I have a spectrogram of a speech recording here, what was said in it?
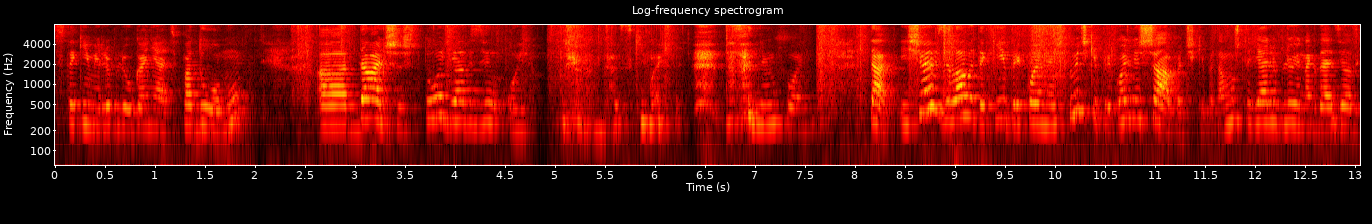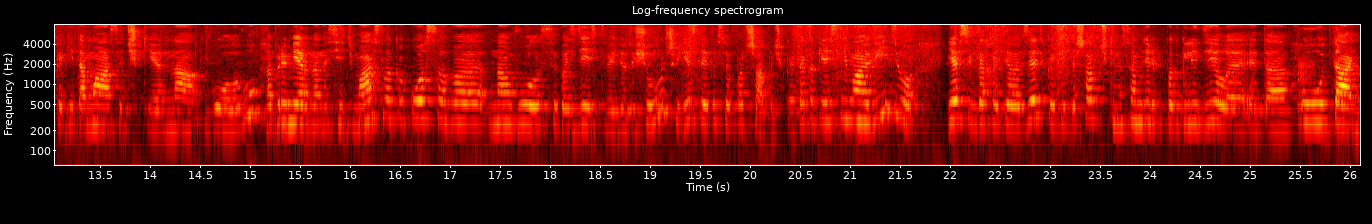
с такими люблю гонять по дому. А, дальше, что я взяла... Ой, доски мои на заднем фоне. Так, еще я взяла вот такие прикольные штучки, прикольные шапочки, потому что я люблю иногда делать какие-то масочки на голову. Например, наносить масло кокосовое на волосы. Воздействие идет еще лучше, если это все под шапочкой. Так как я снимаю видео, я всегда хотела взять какие-то шапочки. На самом деле подглядела это у Тани,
